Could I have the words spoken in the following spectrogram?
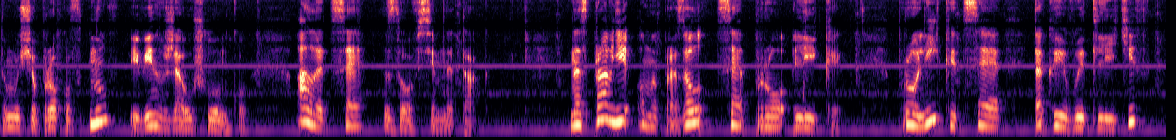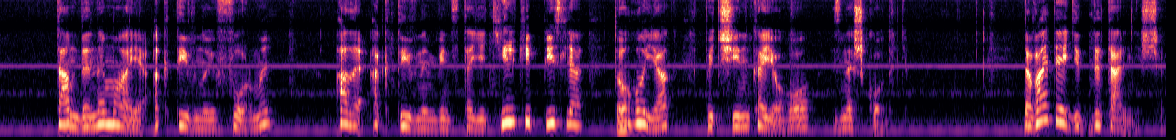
тому що проковтнув і він вже у шлунку. Але це зовсім не так. Насправді, омепразол це про ліки. Про ліки це такий вид ліків, там, де немає активної форми, але активним він стає тільки після того, як печінка його знешкодить. Давайте детальніше.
